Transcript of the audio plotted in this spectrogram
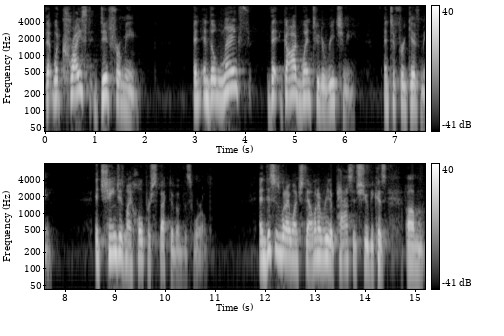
that what Christ did for me and, and the length that God went to to reach me and to forgive me, it changes my whole perspective of this world. And this is what I want you to say. I want to read a passage to you because um,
